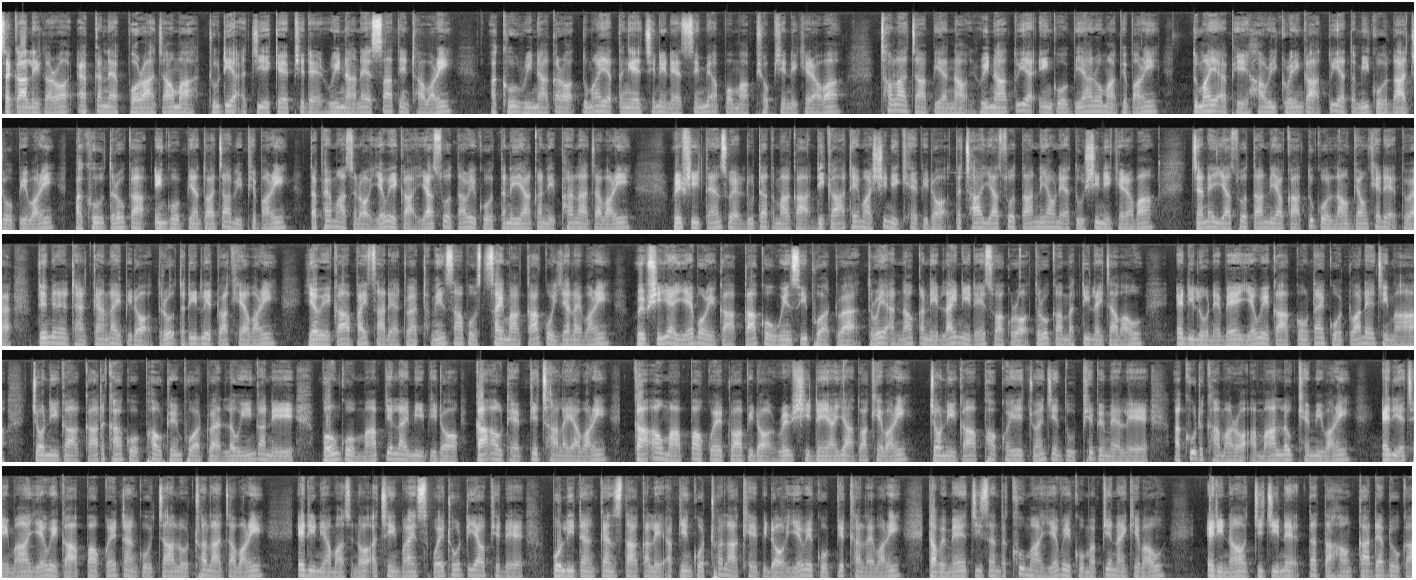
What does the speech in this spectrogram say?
စကားလေးကတော့ App နဲ့ဘော်ရာကျောင်းမှာဒုတိယအကြီးအကဲဖြစ်တဲ့ Rina နဲ့စတင်ထားပါတယ်အခုရီနာကတော့သူမရဲ့တငယ်ချင်းတွေနဲ့ဆင်မြအပေါ်မှာဖျော်ဖြေနေခဲ့တာပါ6လကြာပြီးတဲ့နောက်ရီနာသူ့ရဲ့အင်ကိုပြရတော့မှဖြစ်ပါတယ် သူမရဲ့အဖေ Harry Green ကသူ့ရဲ့သမီးကိုလာကြိုပေးပါတယ်။အခုသူတို့ကအင်ကိုပြန်သွားကြပြီဖြစ်ပါတယ်။တစ်ဖက်မှာဆိုတော့ရဲဝေကရာဆွတ်သားတွေကိုတနေရာကနေဖမ်းလာကြပါတယ်။ Rishi တန်းဆွဲလူတက်သမားကဒီကားအထဲမှာရှိနေခဲ့ပြီးတော့တခြားရာဆွတ်သားနှစ်ယောက်နဲ့အတူရှိနေခဲ့တာပါ။ကျန်တဲ့ရာဆွတ်သားနှစ်ယောက်ကသူ့ကိုလောင်ပြောင်ခဲ့တဲ့အတွက်ပြင်းပြင်းထန်ကန်လိုက်ပြီးတော့သူတို့တတိလစ်တွားခဲ့ရပါတယ်။ရဲဝေကဘိုက်စားတဲ့အတွက်ထမင်းစားဖို့ဆိုင်မှာကားကိုရဲလိုက်ပါတယ်။ Rishi ရဲ့ရဲဘော်တွေကကားကိုဝင်စီးဖို့အတွက်သူတို့ရဲ့အနောက်ကနေလိုက်နေတယ်ဆိုတာကိုတော့သူတို့ကမတိလိုက်ကြပါဘူး။အဲ့ဒီလိုနဲ့ပဲရဲဝေကကုံတိုက်ကိုတွားတဲ့အချိန်မှာဂျော်နီကကားတစ်ခါကိုဖောက်ထွင်းဖို့အတွက်လုံရင်းကနေဘုံကိုမားပစ်လိုက်မိပြီးတော့ကားအောက်ထဲပစ်ချလိုက်ရပါတယ်။ကားအောက်မှာပောက်ကွဲတွားပြီးတော့ rip ရှိဒဏ်ရာရသွားခဲ့ပါတယ်။ဂျော်နီကဖောက်ခွဲရေးကျွမ်းကျင်သူဖြစ်ပေမဲ့လည်းအခုတစ်ခါမှာတော့အမားလုတ်ခဲ့မိပါတယ်။အဲ့ဒီအချိန်မှာရဲဝေကပောက်ကွဲတန်ကိုကြားလို့ထွက်လာကြပါတယ်။အဲ့ဒီနေရာမှာဆိုတော့အချိန်ပိုင်းစပွဲထိုးတယောက်ဖြစ်တဲ့ပိုလီတန်ကန်စတာကလည်းအပြင်ကိုထွက်လာခဲ့ပြီးတော့ရဲဝေကိုပစ်ခတ်လိုက်ပါတယ်။ဒါပေမဲ့ကြီးစံတစ်ခုမှရဲဝေကိုမပြစ်နိုင်ခဲ့ပါဘူး အဲ့ဒီနောက်ជីជីနဲ့တက်တာဟောင်ကာဒက်တို့က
